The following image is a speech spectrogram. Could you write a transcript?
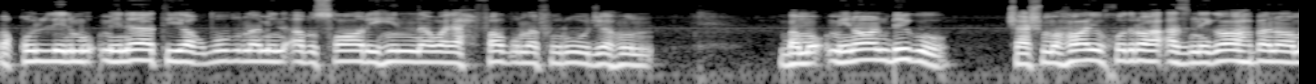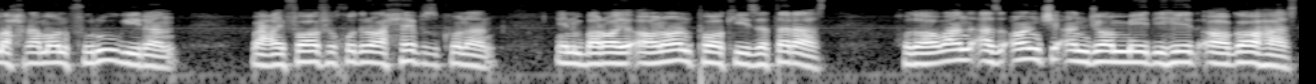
وقل للمؤمنات يغضضن من ابصارهن و یحفظن فروجهن. به مؤمنان بگو چشمهای خود را از نگاه به نامحرمان فرو گیرند و عفاف خود را حفظ کنند. این برای آنان پاکیزه تر است. خداوند از آنچه انجام می دهید آگاه است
